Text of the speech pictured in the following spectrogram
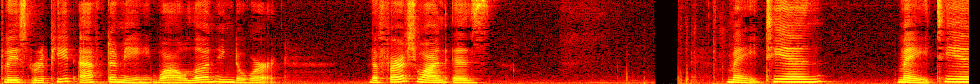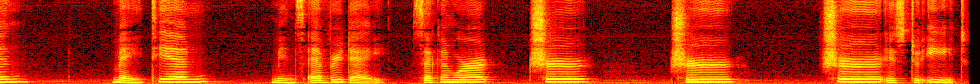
Please repeat after me while learning the word. The first one is 每天,每天,每天 means every day. Second word 吃,吃,吃 is to eat.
